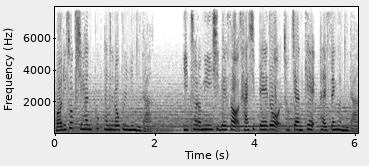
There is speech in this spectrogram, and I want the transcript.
머릿속 시한 폭탄으로 불립니다. 이처럼 20에서 40대에도 적지 않게 발생합니다.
